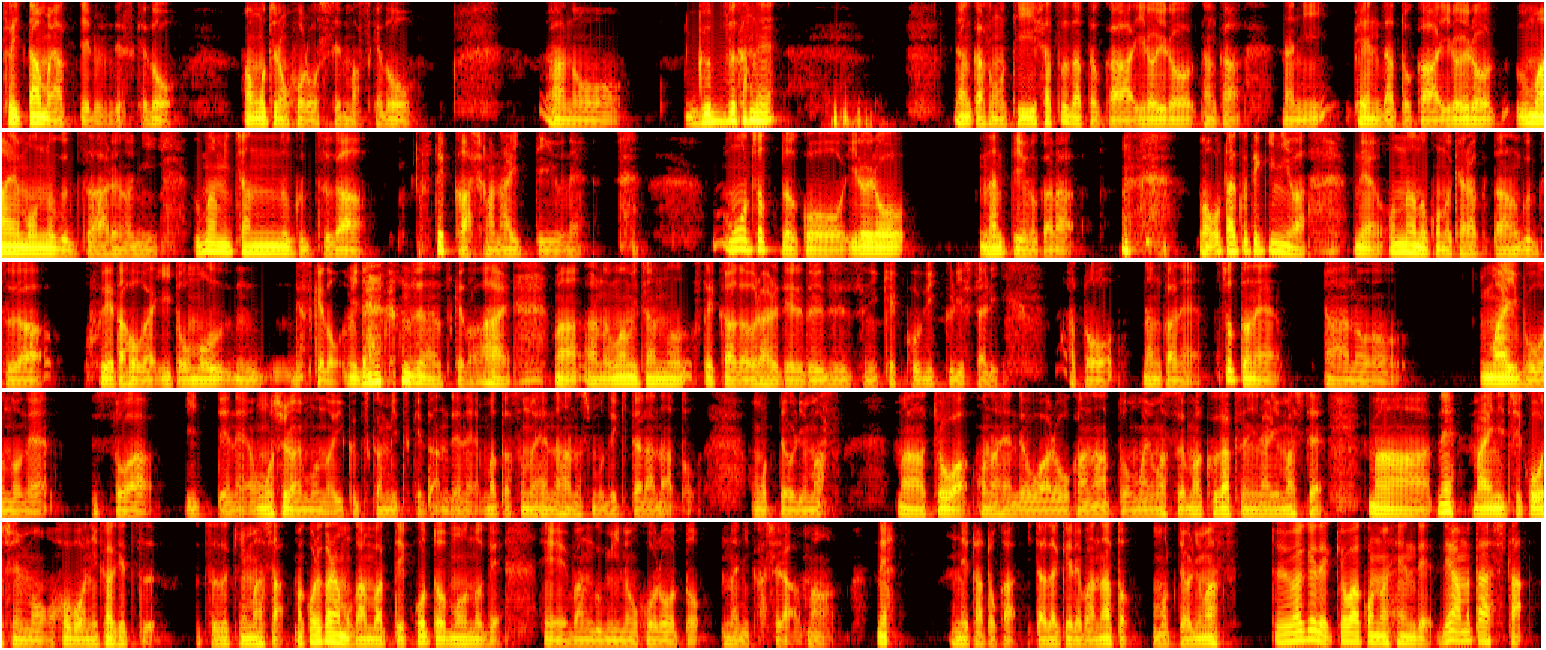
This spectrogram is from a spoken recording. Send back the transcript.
ツイッターもやってるんですけど、まあもちろんフォローしてますけど、あの、グッズがね、なんかその T シャツだとか、いろいろなんか、何？ペンだとか、いろいろうまいもんのグッズあるのに、うまみちゃんのグッズがステッカーしかないっていうね。もうちょっとこう、いろいろ、なんていうのかな。まあ、オタク的には、ね、女の子のキャラクターのグッズが増えた方がいいと思うんですけど、みたいな感じなんですけど、はい。まあ、あの、うまみちゃんのステッカーが売られているという事実に結構びっくりしたり、あと、なんかね、ちょっとね、あの、うまい棒のね、人は行ってね、面白いものをいくつか見つけたんでね、またその辺の話もできたらなと思っております。まあ今日はこの辺で終わろうかなと思います。まあ9月になりまして、まあね、毎日更新もほぼ2ヶ月続きました。まあこれからも頑張っていこうと思うので、えー、番組のフォローと何かしら、まあね、ネタとかいただければなと思っております。というわけで今日はこの辺で、ではまた明日。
